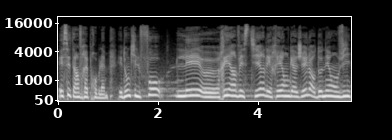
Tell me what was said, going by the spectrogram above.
Et c'est un vrai problème. Et donc, il faut les euh, réinvestir, les réengager, leur donner envie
